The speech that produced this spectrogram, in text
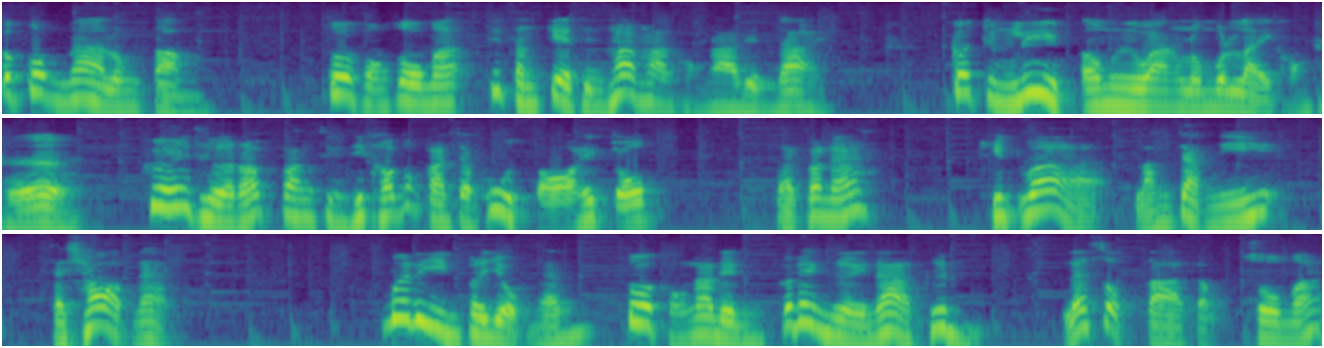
ก็ก้มหน้าลงต่ำตัวของโซมะที่สังเกตถึงท่าทางของนาเดนได้ ก็จึงรีบเอามือวางลงบนไหล่ของเธอ เพื่อให้เธอรับฟังสิ่งที่เขาต้องการจะพูดต่อให้จบ แต่ก็นะ คิดว่าหลังจากนี้จะชอบนะ เมื่อได้ยินประโยคนั้น ตัวของนาเดนก็ได้เงยหน้าขึ้น และสบตากับโซมะ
